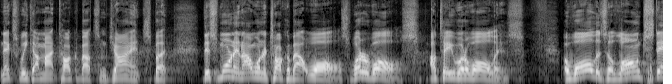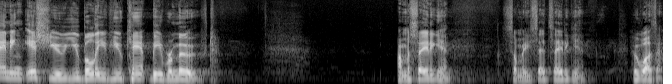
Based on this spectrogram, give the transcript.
Next week I might talk about some giants, but this morning I want to talk about walls. What are walls? I'll tell you what a wall is. A wall is a long standing issue you believe you can't be removed. I'm going to say it again. Somebody said, say it again. Who was it?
